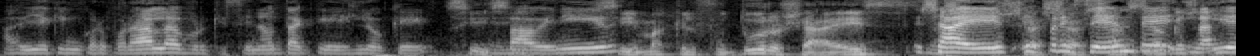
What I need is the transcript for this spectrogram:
había que incorporarla porque se nota que es lo que Sí, sí. va a venir. Sí, más que el futuro ya es. Ya es, Ya- es ya- ya presente ya y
